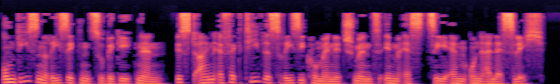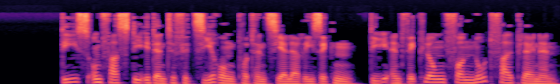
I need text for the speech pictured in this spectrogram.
Um diesen Risiken zu begegnen, ist ein effektives Risikomanagement im SCM unerlässlich. Dies umfasst die Identifizierung potenzieller Risiken, die Entwicklung von Notfallplänen,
